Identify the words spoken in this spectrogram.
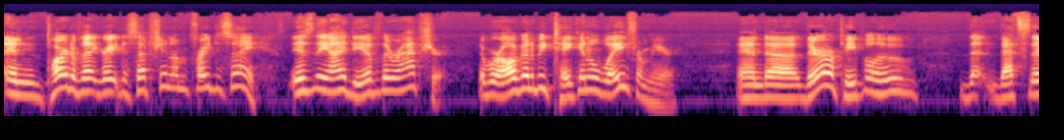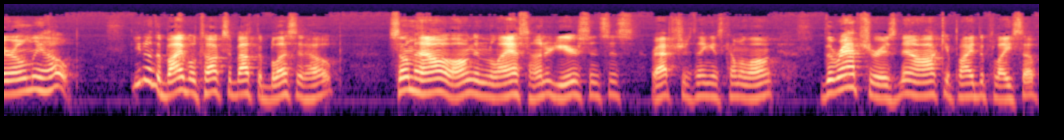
and part of that great deception, I'm afraid to say, is the idea of the rapture, that we're all going to be taken away from here. And uh, there are people who that, that's their only hope. You know, the Bible talks about the blessed hope. Somehow, along in the last hundred years since this rapture thing has come along, the rapture has now occupied the place of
